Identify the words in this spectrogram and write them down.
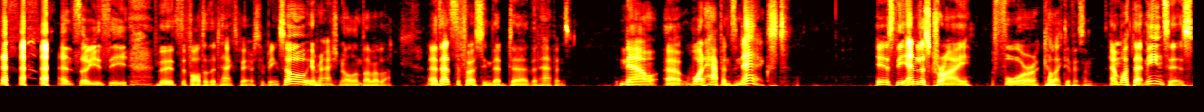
and so you see, it's the fault of the taxpayers for being so irrational and blah blah blah. Uh, that's the first thing that uh, that happens. Now, uh, what happens next is the endless cry for collectivism. And what that means is,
